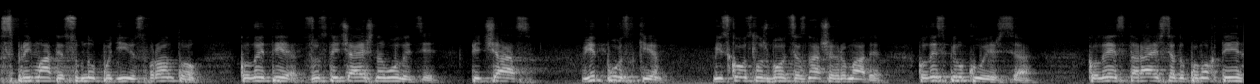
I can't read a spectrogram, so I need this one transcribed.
сприймати сумну подію з фронту, коли ти зустрічаєш на вулиці під час відпустки військовослужбовця з нашої громади, коли спілкуєшся, коли стараєшся допомогти,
